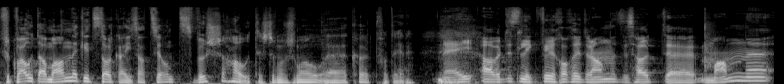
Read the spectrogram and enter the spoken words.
Für Gewalt an Mannen gibt es die Organisation Zwischenhalt. Hast du schon mal äh, gehört von denen? Nein, aber das liegt vielleicht auch ein bisschen daran, dass halt äh, Männer,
